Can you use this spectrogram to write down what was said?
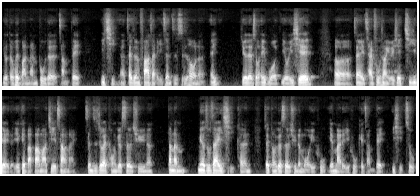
有的会把南部的长辈一起啊在这边发展了一阵子之后呢，哎觉得说哎我有一些呃在财富上有一些积累的，也可以把爸妈接上来，甚至就在同一个社区呢，当然没有住在一起，可能在同一个社区的某一户也买了一户给长辈一起住，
